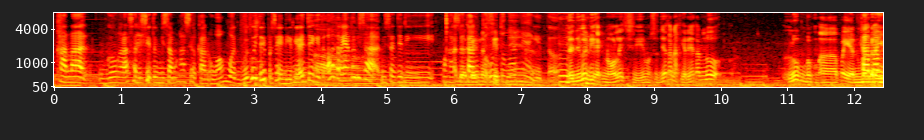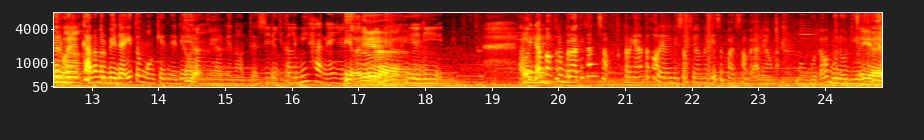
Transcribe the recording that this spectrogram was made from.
karena gue ngerasa di situ bisa menghasilkan uang buat gue gue jadi percaya diri aja gitu oh ternyata bisa bisa jadi menghasilkan keuntungannya gitu Dan juga di acknowledge sih, maksudnya kan akhirnya kan lu lu apa ya karena menerima berbe- karena berbeda itu mungkin jadi Iya, orang iya. lebih notice Jadi gitu. kelebihan ya justru. Iya, iya. Jadi Tapi dampak terberatnya kan ternyata kalau yang di sosial media sampai sampai ada yang mau bu- apa bunuh diri Iya, Iya,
